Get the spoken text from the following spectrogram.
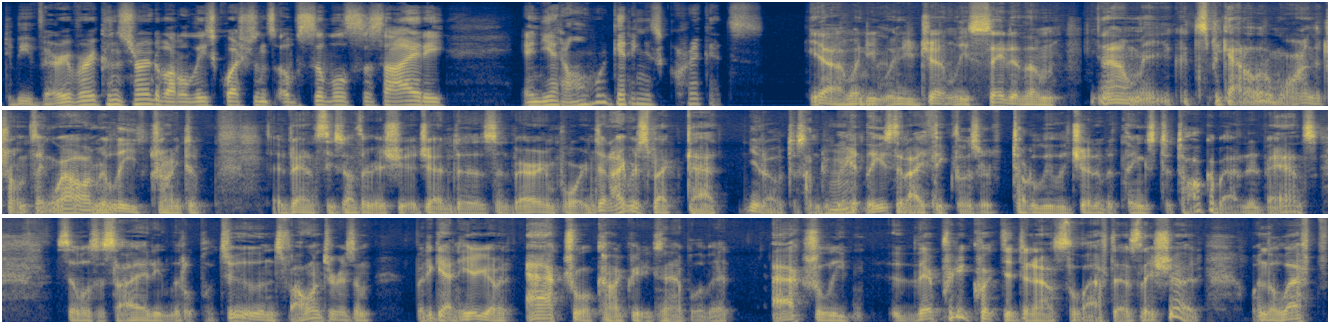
to be very, very concerned about all these questions of civil society, and yet all we're getting is crickets. Yeah, when you when you gently say to them, you know, you could speak out a little more on the Trump thing. Well, I'm really trying to advance these other issue agendas and very important, and I respect that, you know, to some degree mm-hmm. at least, and I think those are totally legitimate things to talk about and advance. Civil society, little platoons, voluntarism. But again, here you have an actual concrete example of it actually they're pretty quick to denounce the left, as they should. When the left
